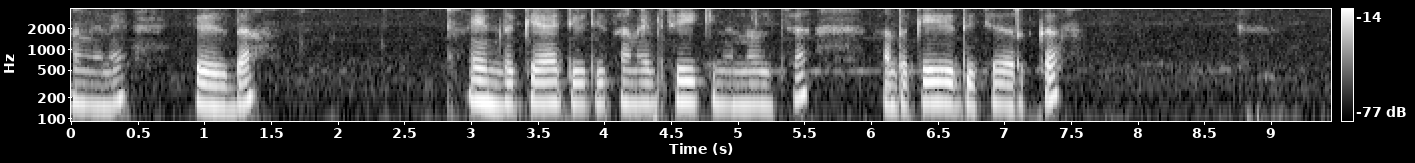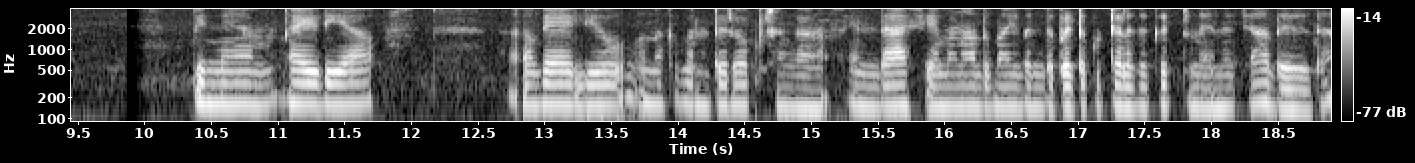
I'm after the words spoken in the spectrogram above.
അങ്ങനെ എഴുതുക. എന്തൊക്കെ ആക്ടിവിറ്റീസാണ് അതിൽ ചെയ്യിക്കുന്നതെന്ന് വെച്ചാൽ അതൊക്കെ എഴുതി ചേർക്കുക. പിന്നെ ഐഡിയ വാല്യൂ എന്നൊക്കെ പറഞ്ഞിട്ടൊരു ഓപ്ഷൻ കാണാം. എന്താശയമാണ് അതുമായി ബന്ധപ്പെട്ട് കുട്ടികൾക്ക് കിട്ടണതെന്ന് വെച്ചാൽ അത് എഴുതുക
